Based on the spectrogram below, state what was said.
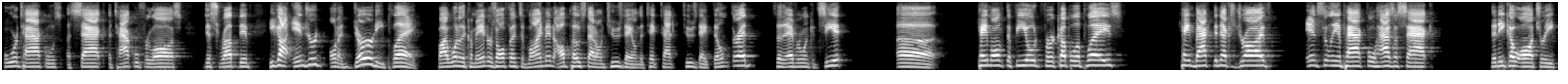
four tackles, a sack, a tackle for loss, disruptive. He got injured on a dirty play by one of the commander's offensive linemen. I'll post that on Tuesday on the Tic Tac Tuesday film thread so that everyone can see it. Uh, came off the field for a couple of plays, came back the next drive, instantly impactful, has a sack. Denico Autry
